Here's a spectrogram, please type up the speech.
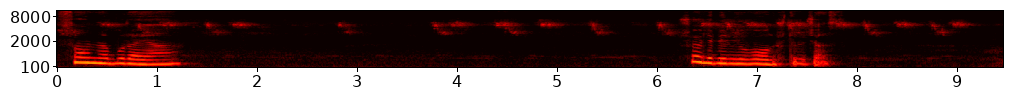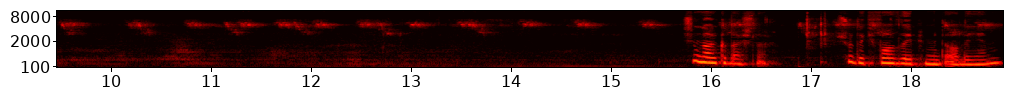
Sonra buraya şöyle bir yuva oluşturacağız. Şimdi arkadaşlar şuradaki fazla ipimi de alayım.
